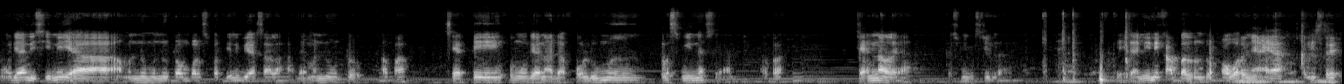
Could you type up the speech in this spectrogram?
Kemudian di sini ya menu-menu tombol seperti ini biasalah. Ada menu untuk apa setting kemudian ada volume plus minus ya apa channel ya plus minus juga Oke, dan ini kabel untuk powernya ya, listrik.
